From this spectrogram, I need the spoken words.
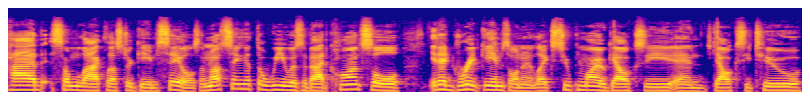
had some lackluster game sales. I'm not saying that the Wii was a bad console, it had great games on it, like Super Mario Galaxy and Galaxy 2,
